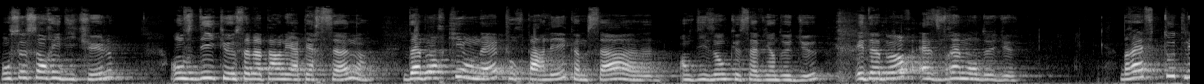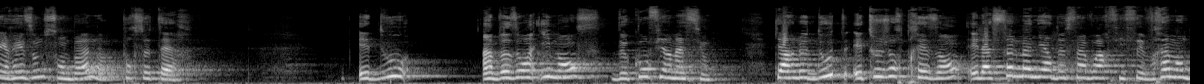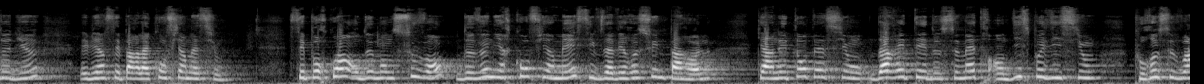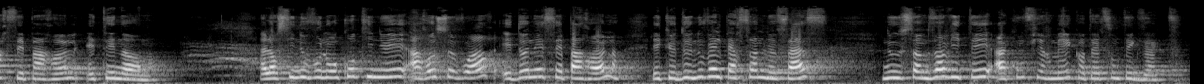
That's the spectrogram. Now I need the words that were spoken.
On se sent ridicule, on se dit que ça va parler à personne. D'abord, qui on est pour parler comme ça, euh, en disant que ça vient de Dieu? Et d'abord, est-ce vraiment de Dieu? Bref, toutes les raisons sont bonnes pour se taire. Et d'où un besoin immense de confirmation. Car le doute est toujours présent et la seule manière de savoir si c'est vraiment de Dieu, eh c'est par la confirmation. C'est pourquoi on demande souvent de venir confirmer si vous avez reçu une parole, car les tentations d'arrêter de se mettre en disposition pour recevoir ces paroles est énorme. Alors si nous voulons continuer à recevoir et donner ces paroles et que de nouvelles personnes le fassent, nous sommes invités à confirmer quand elles sont exactes.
